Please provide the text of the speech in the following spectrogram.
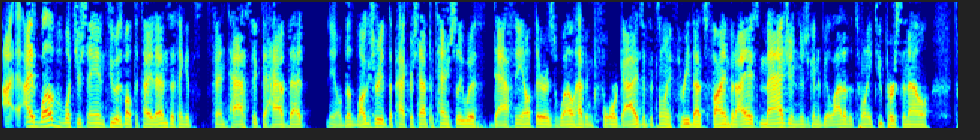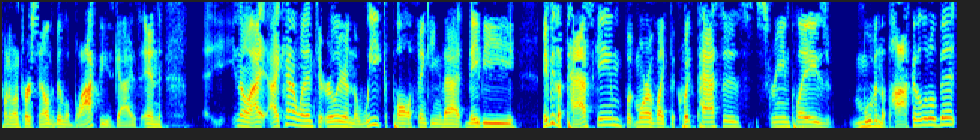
I, I love what you're saying too about the tight ends. I think it's fantastic to have that you know, the luxury that the Packers have potentially with Dafney out there as well, having four guys. If it's only three, that's fine. But I imagine there's going to be a lot of the 22 personnel, 21 personnel to be able to block these guys. And, you know, I, I kind of went into earlier in the week, Paul, thinking that maybe, maybe the pass game, but more of like the quick passes, screen plays, move in the pocket a little bit.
